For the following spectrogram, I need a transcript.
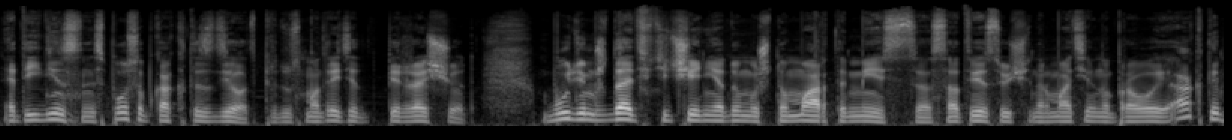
это единственный способ, как это сделать, предусмотреть этот перерасчет. Будем ждать в течение, я думаю, что марта месяца соответствующие нормативно-правовые акты.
